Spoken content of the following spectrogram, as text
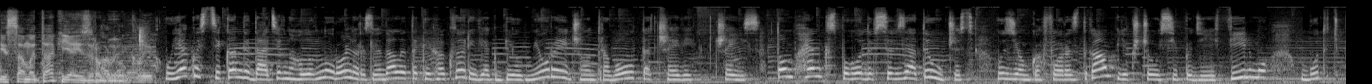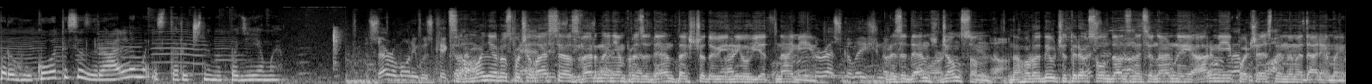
І саме так я і зробив. У якості кандидатів на головну роль розглядали таких акторів, як Білл Мюррей, Джон Траволта та Чеві Чейз. Том Хенкс погодився взяти участь у зйомках Форест Гамп, якщо усі події фільму будуть перегукуватися з реальними історичними подіями. Церемонія розпочалася зверненням президента щодо війни у В'єтнамі. Президент Джонсон нагородив чотирьох солдат з національної армії почесними медалями.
